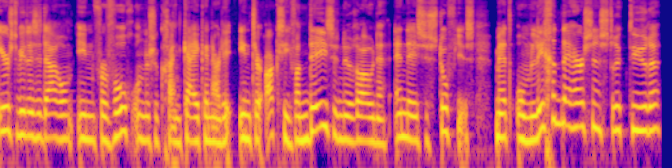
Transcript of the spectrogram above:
Eerst willen ze daarom in vervolgonderzoek gaan kijken naar de interactie van deze neuronen en deze stofjes met omliggende hersenstructuren.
